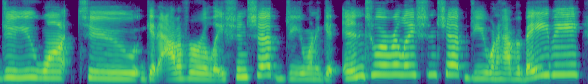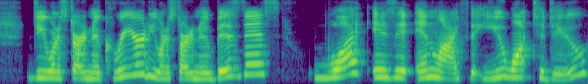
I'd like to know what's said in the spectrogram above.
Do you want to get out of a relationship? Do you want to get into a relationship? Do you want to have a baby? Do you want to start a new career? Do you want to start a new business? What is it in life that you want to do?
